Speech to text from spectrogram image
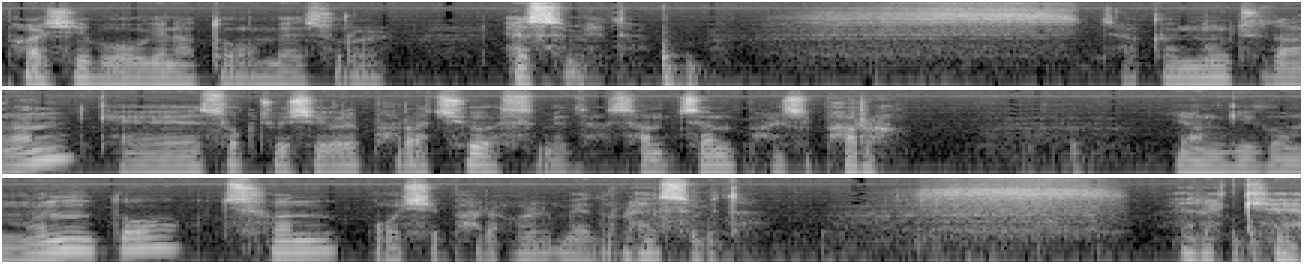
85억이나 또 매수를 했습니다. 자, 금융투자는 계속 주식을 팔아치웠습니다. 3.88억. 연기금은 또 1058억을 매도를 했습니다. 이렇게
